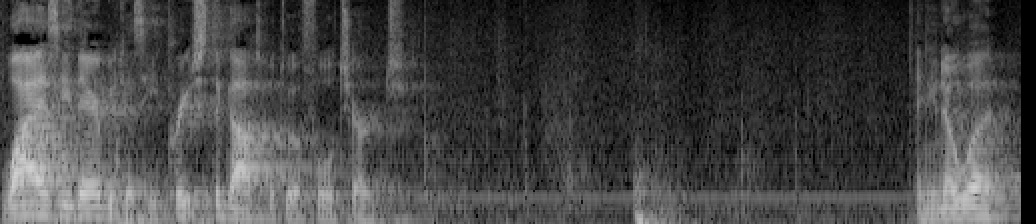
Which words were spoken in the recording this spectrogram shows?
Why is he there? Because he preached the gospel to a full church. And you know what?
